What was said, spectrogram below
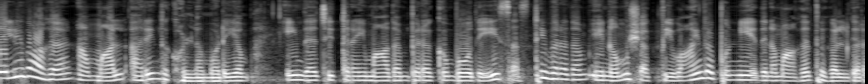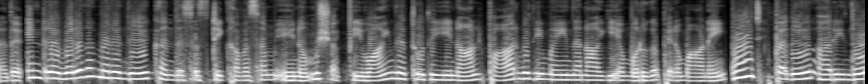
தெளிவாக நம்மால் அறிந்து கொள்ள முடியும். இந்த சித்திரை மாதம் பிறக்கும் போதே சஷ்டி விரதம் எனும் சக்தி வாய்ந்த புண்ணிய தினமாக திகழ்கிறது. இன்று விரதமிருந்து கந்த சஷ்டி கவசம் எனும் சக்தி வாய்ந்த துதியினால் பார்வதி மைந்தனாகிய முருகப்பெருமானை பூஜிப்பது அறிந்தோ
